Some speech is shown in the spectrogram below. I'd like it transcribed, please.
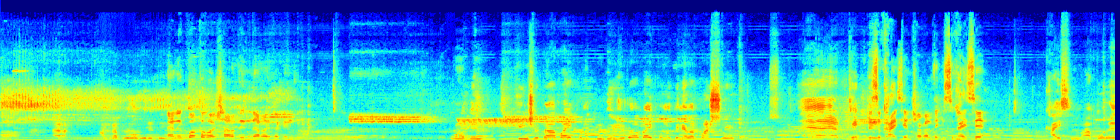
হ্যাঁ। আর আমরা পুরোপুরি এখানে কত হয়? সারাদিন দাঁড়ায় থাকেন কোনো দিন তিনশো টাকা পাই কোনো দিন দুইশো টাকা পাই কোনো দিন আবার পাঁচশো পাই এ, ঠিক কিছু খাইছেন? সকাল থেকে কিছু খাইছেন? খাইছি মা ভোরে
